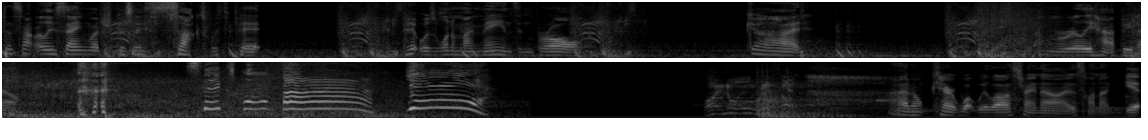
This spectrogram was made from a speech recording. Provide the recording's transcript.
That's not really saying much because I sucked with Pit. And Pit was one of my mains in Brawl. God. I'm really happy now. 6.5! Yeah! Final. I don't care what we lost right now. I just want to get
